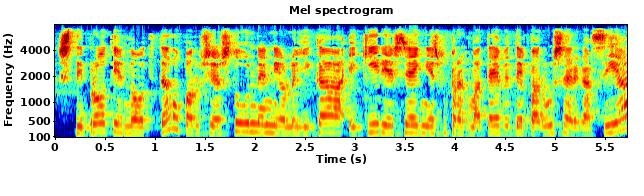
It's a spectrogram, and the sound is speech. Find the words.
Στην πρώτη ενότητα θα παρουσιαστούν ενοιολογικά οι κύριες έννοιες που πραγματεύεται η παρούσα εργασία,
